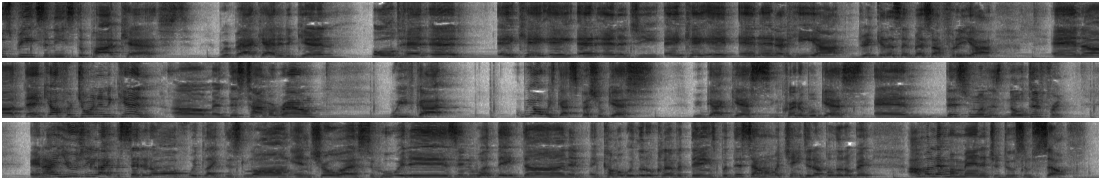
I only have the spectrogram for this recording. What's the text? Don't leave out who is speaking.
Speaker 1: Who's Beats and Eats the podcast. We're back at it again. Old Head Ed, aka Ed Energy, aka Ed Energia, drinking a cerveza fria. And uh, thank y'all for joining again. Um, and this time around, we've got, we always got special guests. We've got guests, incredible guests, and this one is no different. And I usually like to set it off with like this long intro as to who it is and what they've done and, and come up with little clever things. But this time I'm gonna change it up a little bit. I'm gonna let my man introduce himself.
